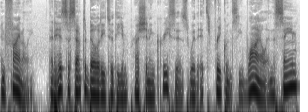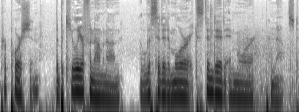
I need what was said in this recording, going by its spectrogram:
and finally, that his susceptibility to the impression increases with its frequency, while, in the same proportion, the peculiar phenomenon elicited a more extended and more pronounced.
